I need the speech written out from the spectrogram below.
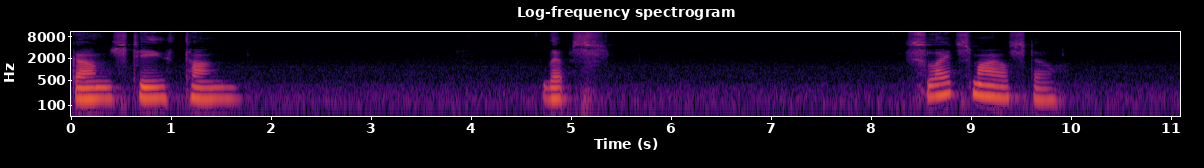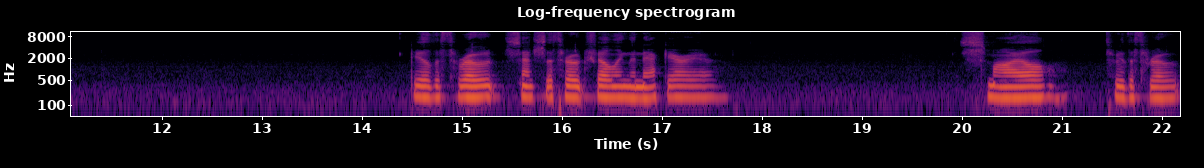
Gums, teeth, tongue, lips. Slight smile still. Feel the throat, sense the throat filling the neck area. Smile through the throat.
